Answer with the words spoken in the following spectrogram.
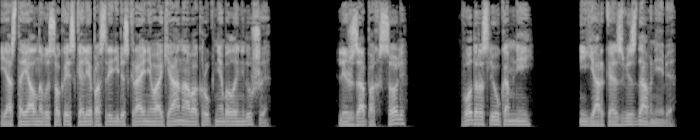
Я стоял на высокой скале посреди бескрайнего океана, а вокруг не было ни души лишь запах соли, водоросли у камней и яркая звезда в небе.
